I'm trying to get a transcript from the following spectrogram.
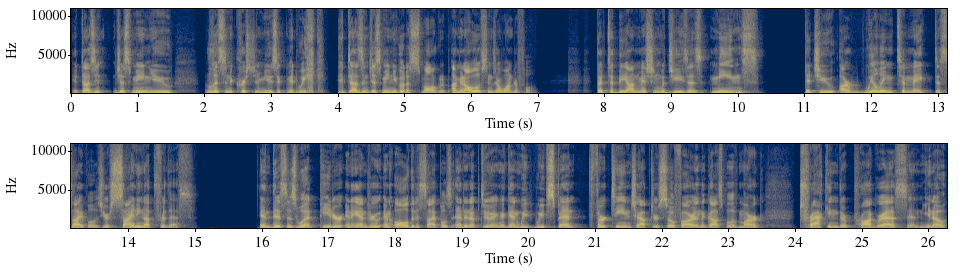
it doesn't just mean you listen to Christian music midweek, it doesn't just mean you go to small group. I mean, all those things are wonderful. But to be on mission with Jesus means that you are willing to make disciples. You're signing up for this. And this is what Peter and Andrew and all the disciples ended up doing. Again, we, we've spent 13 chapters so far in the Gospel of Mark tracking their progress and you know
